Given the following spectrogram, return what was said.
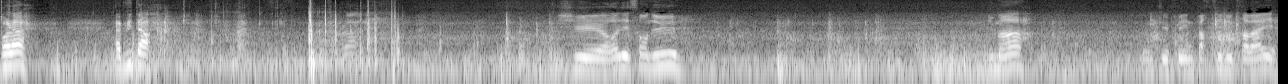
Voilà. À plus tard voilà. je suis redescendu du mât donc j'ai fait une partie du travail.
